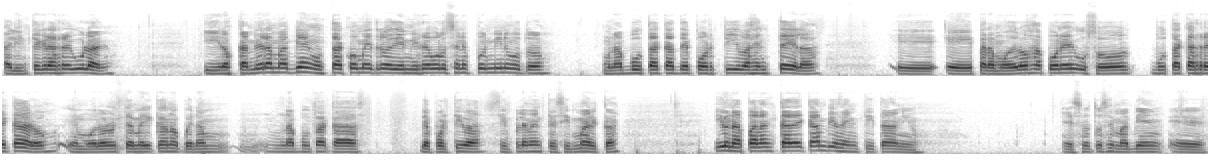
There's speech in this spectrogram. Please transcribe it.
al Integra regular. Y los cambios eran más bien un tacómetro de 10.000 revoluciones por minuto, unas butacas deportivas en tela. Eh, eh, para modelos japonés usó butacas recaro. En modelo norteamericano pues eran unas butacas deportivas simplemente sin marca. Y una palanca de cambios en titanio. Eso entonces más bien eh,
